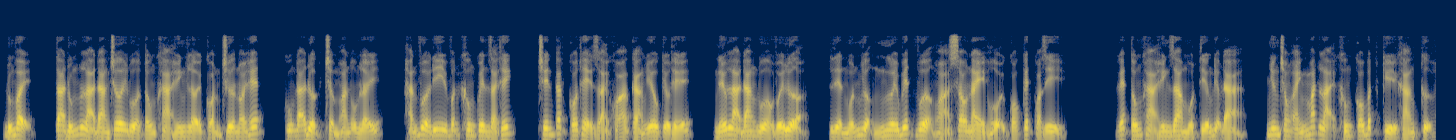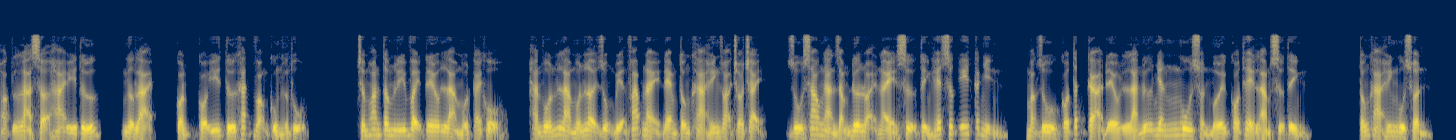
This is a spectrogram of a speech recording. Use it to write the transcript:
Đúng vậy, ta đúng là đang chơi đùa tống khả hinh lời còn chưa nói hết, cũng đã được trầm hoan ôm lấy, hắn vừa đi vẫn không quên giải thích, trên cắt có thể giải khóa càng yêu kiểu thế, nếu là đang đùa với lửa liền muốn nhượng ngươi biết vượng hỏa sau này hội có kết quả gì. Ghét tống khả hình ra một tiếng điệu đà, nhưng trong ánh mắt lại không có bất kỳ kháng cự hoặc là sợ hai ý tứ, ngược lại, còn có ý tứ khát vọng cùng hưởng thụ. Trầm hoan tâm lý vậy kêu là một cái khổ, hắn vốn là muốn lợi dụng biện pháp này đem tống khả hình dọa cho chạy, dù sao ngàn dặm đưa loại này sự tình hết sức ít cách nhìn, mặc dù có tất cả đều là nữ nhân ngu xuẩn mới có thể làm sự tình. Tống khả hình ngu xuẩn.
